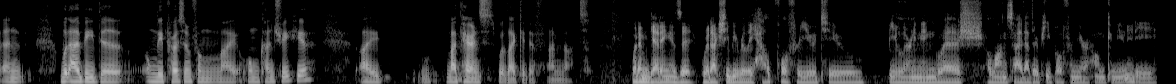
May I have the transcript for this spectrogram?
And would I be the only person from my home country here? I, my parents would like it if I'm not. What I'm getting is it would actually be really helpful for you to be learning English alongside other people from your home community.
